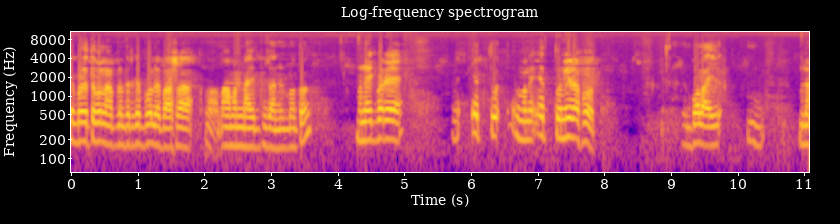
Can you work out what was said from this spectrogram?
একবারে তো বললাম, আপনাদেরকে বলে বাসা আমার নাই বোঝানোর মতন। মানে একবারে এত মানে এত নিরাপদ বলাই মানে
